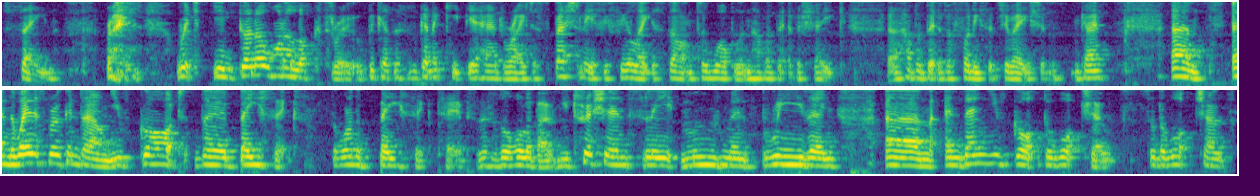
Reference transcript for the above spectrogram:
sane, right? Which you're gonna want to look through because this is gonna keep your head right, especially if you feel like you're starting to wobble and have a bit of a shake, uh, have a bit of a funny situation, okay? Um, and the way that's broken down, you've got the basics. So what are the basic tips? This is all about nutrition, sleep, movement, breathing, um, and then you've got the watch outs. So the watch outs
